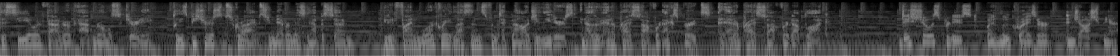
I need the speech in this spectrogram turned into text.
the CEO and founder of Abnormal Security. Please be sure to subscribe so you never miss an episode. You can find more great lessons from technology leaders and other enterprise software experts at enterprisesoftware.blog. This show is produced by Luke Reiser and Josh Meir.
